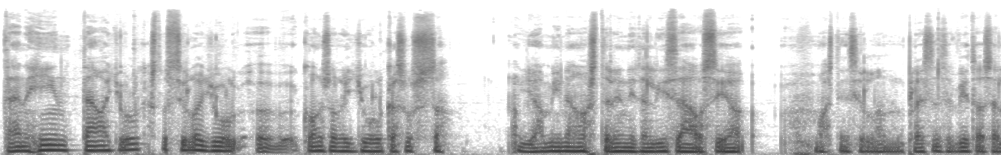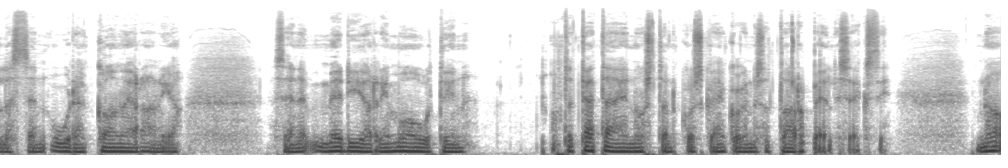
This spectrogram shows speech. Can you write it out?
Tämän hinta on julkaistu silloin jul- konsolin julkaisussa, ja minä ostelin niitä lisäosia. Mä ostin silloin PlayStation 5 sen uuden kameran ja sen media remotein, mutta tätä en ostanut, koska en kokenut sitä tarpeelliseksi. No,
